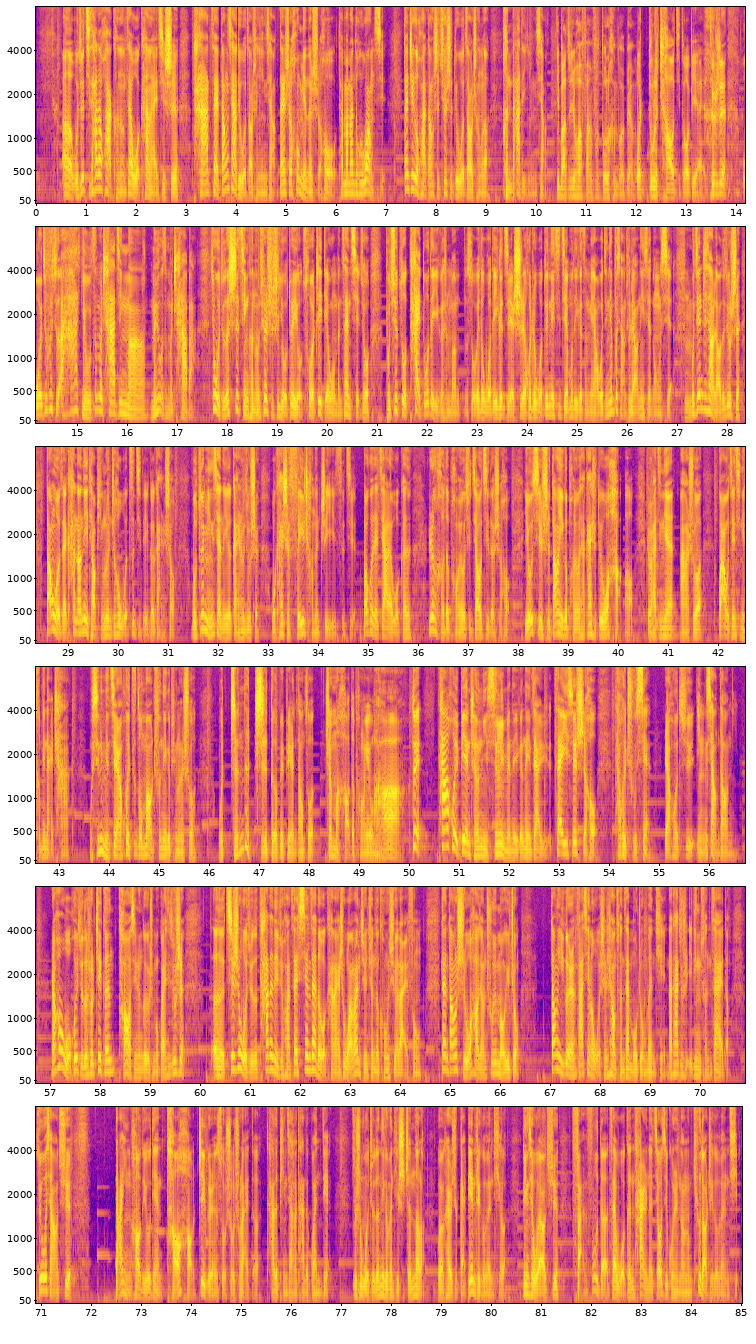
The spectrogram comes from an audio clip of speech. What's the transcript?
呃，我觉得其他的话，可能在我看来，其实他在当下对我造成影响，但是后面的时候，他慢慢都会忘记。但这个话当时确实对我造成了很大的影响。你把这句话反复读了很多遍吗？我读了超级多遍，就是我就会觉得啊，有这么差劲吗？没有这么差吧？就我觉得事情可能确实是有对有错，这点我们暂且就不去做太多的一个什么所谓的我的一个解释，或者我对那期节目的一个怎么样。我今天不想去聊那些东西，我今天只想聊的就是，当我在看到那条评论之后，我自己的一个感受。我最明显的一个感受就是，我开始非常的质疑自己，包括在接下来我跟任何的朋友去交际的时候，尤其是当一个朋友他开始对我好，比如他今天啊说瓜，我今天请你喝杯奶茶，我心里面竟然会自动冒出那个评论，说我真的值得被别人当做这么好的朋友吗？啊，对，他会变成你心里面的一个内在语，在一些时候他会出现，然后去影响到你。然后我会觉得说，这跟讨好型人格有什么关系？就是，呃，其实我觉得他的那句话，在现在的我看来是完完全全的空穴来风。但当时我好像出于某一种，当一个人发现了我身上存在某种问题，那他就是一定存在的。所以我想要去打引号的，有点讨好这个人所说出来的他的评价和他的观点，就是我觉得那个问题是真的了，我要开始去改变这个问题了，并且我要去反复的在我跟他人的交际过程当中 cue 到这个问题。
